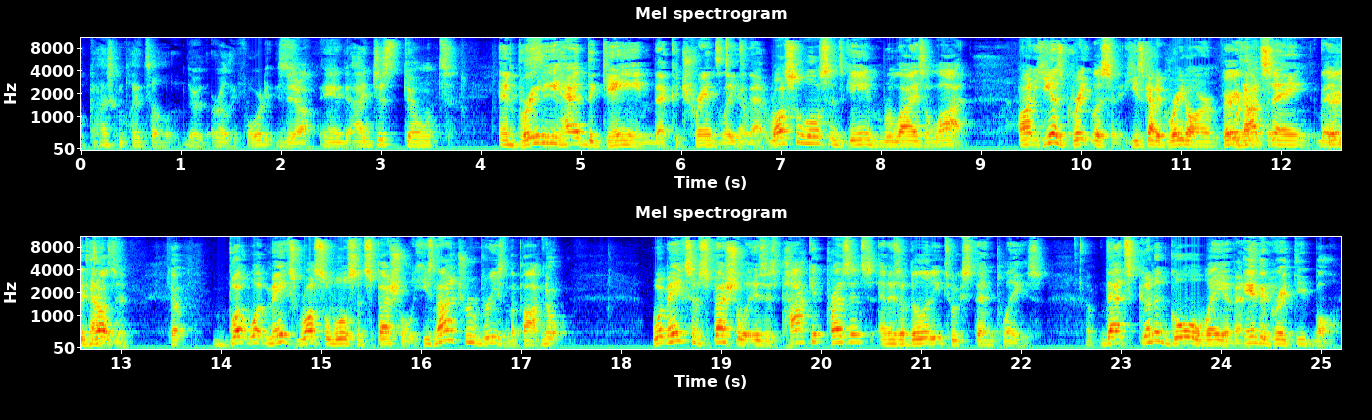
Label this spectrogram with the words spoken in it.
oh guys can play till their early 40s. Yeah. And I just don't And Brady See. had the game that could translate to that. Russell Wilson's game relies a lot on he has great listen, he's got a great arm. Very We're not saying that Very he talented. doesn't. Yep. But what makes Russell Wilson special, he's not a Drew Brees in the pocket. Nope. What makes him special is his pocket presence and his ability to extend plays. That's gonna go away eventually. And a great deep ball.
